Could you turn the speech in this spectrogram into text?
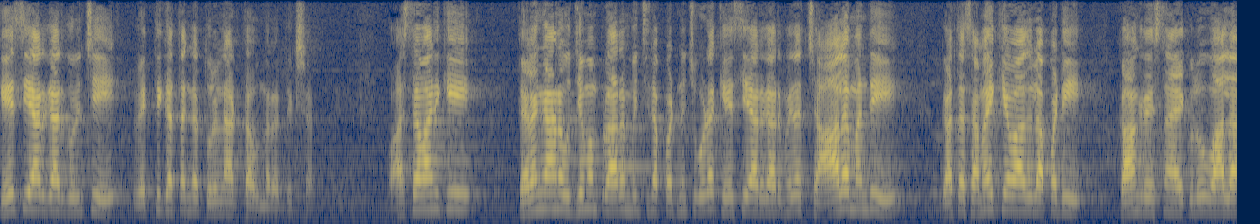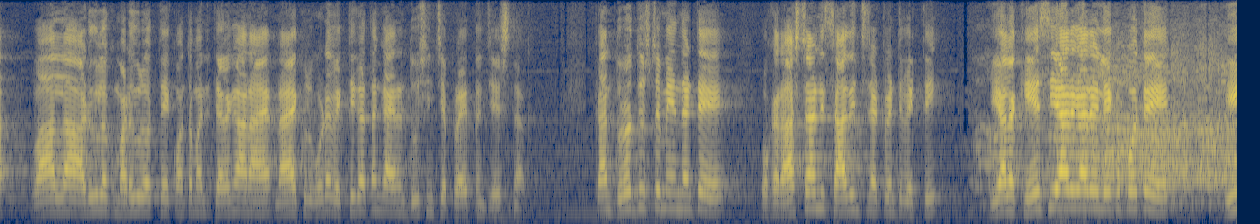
కేసీఆర్ గారి గురించి వ్యక్తిగతంగా తులనాడుతూ ఉన్నారు అధ్యక్ష. వాస్తవానికి తెలంగాణ ఉద్యమం ప్రారంభించినప్పటి నుంచి కూడా కేసీఆర్ గారి మీద చాలామంది గత సమైక్యవాదులు అప్పటి కాంగ్రెస్ నాయకులు వాళ్ళ వాళ్ళ అడుగులకు మడుగులు వస్తే కొంతమంది తెలంగాణ నాయకులు కూడా వ్యక్తిగతంగా ఆయన దూషించే ప్రయత్నం చేసినారు. కానీ దురదృష్టం ఏంటంటే ఒక రాష్ట్రాన్ని సాధించినటువంటి వ్యక్తి ఇవాళ కేసీఆర్ గారే లేకపోతే ఈ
